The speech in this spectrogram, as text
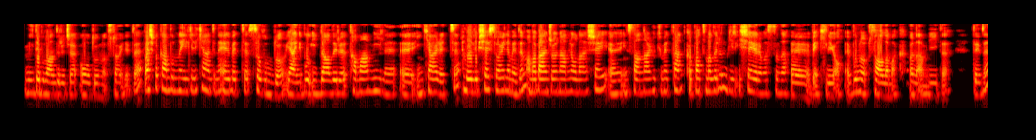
mide bulandırıcı olduğunu söyledi. Başbakan bununla ilgili kendini elbette savundu. Yani bu iddiaları tamamıyla e, inkar etti. Böyle bir şey söylemedim ama bence önemli olan şey e, insanlar hükümetten kapatmaların bir işe yaramasını e, bekliyor. E, bunu sağlamak önemliydi dedi.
